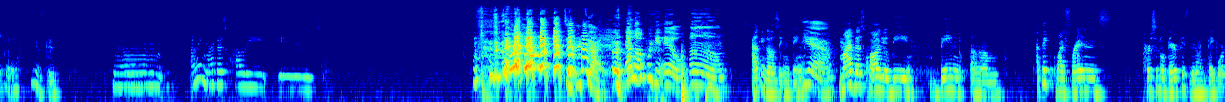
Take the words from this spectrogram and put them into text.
Okay. Yeah, it's good. Um, I think my best quality is. Take your time. L-O freaking L. Um, I can go same thing. yeah. My best quality would be being, um, I think my friend's personal therapist that they don't have to pay for.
